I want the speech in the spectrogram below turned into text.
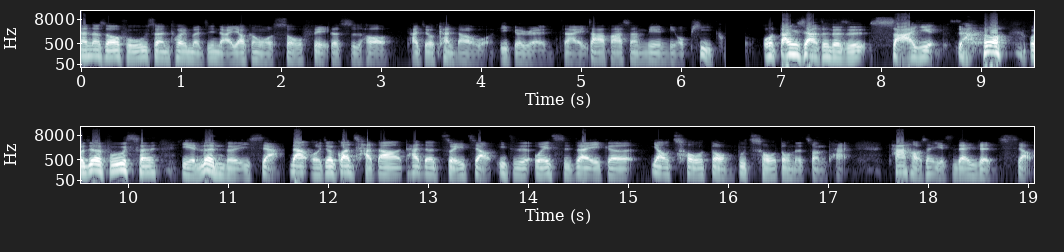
但那时候服务生推门进来要跟我收费的时候，他就看到我一个人在沙发上面扭屁股。我当下真的是傻眼，然后我觉得服务生也愣了一下，那我就观察到他的嘴角一直维持在一个要抽动不抽动的状态，他好像也是在忍笑，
